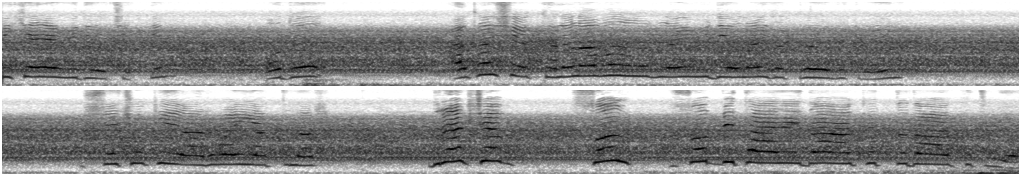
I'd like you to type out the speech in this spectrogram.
Bir kere video çektim. O da arkadaşlar kanala abone olmayı, videoları yapmayı unutmayın. İşte çok iyi arabayı yaptılar. Dün son son bir tane daha akıttı daha akıtmıyor.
